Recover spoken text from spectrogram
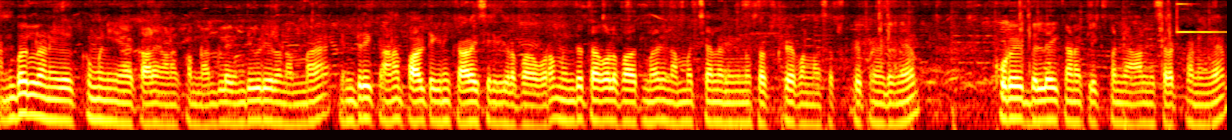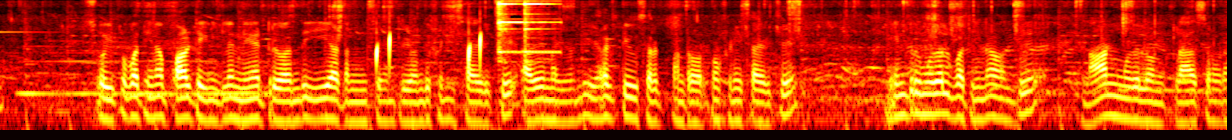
நண்பர்கள் அனைவருக்கும் இனிய காலை வணக்கம். நண்பர்கள் இந்த வீடியோவில் நம்ம இன்றைக்கான பாலிடெக்னிக் காலை செய்திகளை பார்க்க போகிறோம் இந்த தகவலை பார்த்த மாதிரி நம்ம சேனலை நீங்களும் சப்ஸ்கிரைப் பண்ணலாம் சப்ஸ்கிரைப் பண்ணிவிடுங்க கூடவே பெல் ஐக்கானை கிளிக் பண்ணி ஆன்லைன் செலக்ட் பண்ணுங்கள் ஸோ இப்போ பார்த்தீங்கன்னா பாலிடெக்னிக்கில் நேற்று வந்து இ அட்டண்டன்ஸ் என்ட்ரி வந்து ஃபினிஷ் ஆகிடுச்சு அதே மாதிரி வந்து எலக்டிவ் செலக்ட் பண்ணுற ஒர்க்கும் ஃபினிஷ் ஆகிடுச்சு இன்று முதல் பார்த்திங்கன்னா வந்து நான் முதல்வன் கிளாஸோட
